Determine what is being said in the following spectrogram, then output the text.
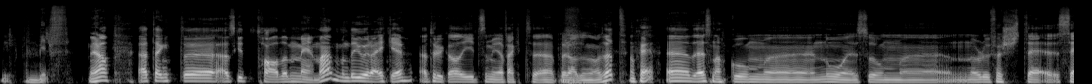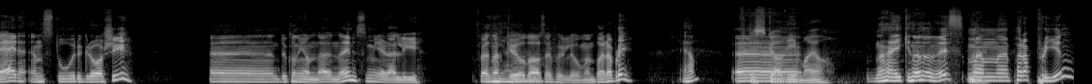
MILF. Ja, jeg tenkte eh, jeg skulle ta det med meg, men det gjorde jeg ikke. Jeg tror ikke det hadde gitt så mye effekt eh, på radioen uansett. Okay. Eh, Det er snakk om noe som Når du først ser en stor grå sky eh, du kan gjemme deg under, som gir deg ly. For jeg snakker Ja. jo da selvfølgelig om en paraply. Ja. Det skal rime, ja. Nei, ikke nødvendigvis, Nei. men eh, paraplyen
